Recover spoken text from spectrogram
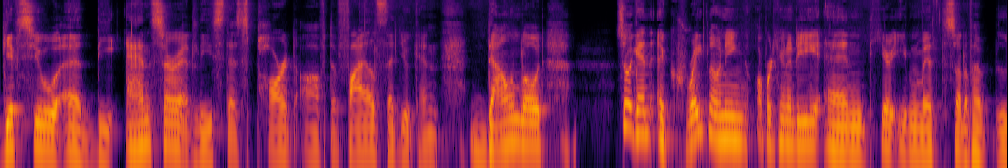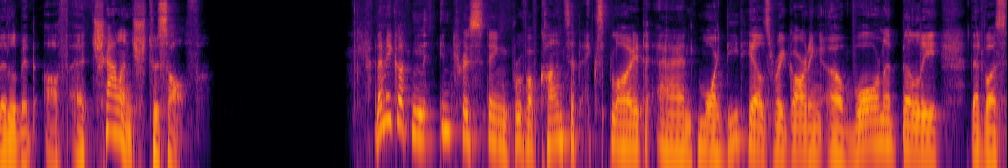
gives you uh, the answer, at least as part of the files that you can download. So again, a great learning opportunity and here even with sort of a little bit of a challenge to solve. And then we got an interesting proof of concept exploit and more details regarding a vulnerability that was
